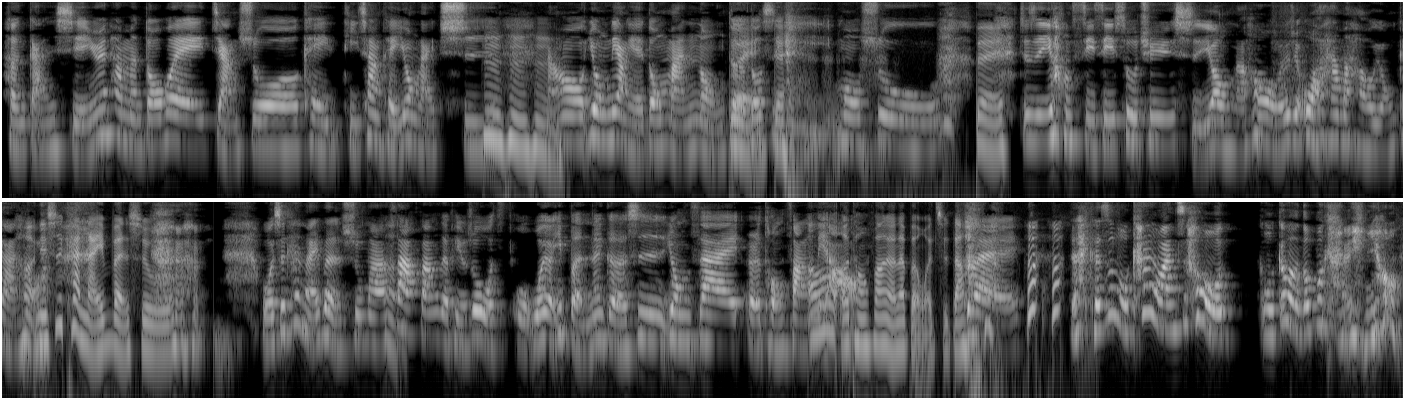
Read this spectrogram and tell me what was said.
很敢写，因为他们都会讲说可以提倡可以用来吃，嗯、哼哼。然后用量也都蛮浓的，对都是以墨数，对，就是用 CC 数去使用，然后我就觉得哇，他们好勇敢哦。你是看哪一本书？我是看哪一本书吗？大方的，比如说我我我有一本那个是用。在儿童方疗，儿童方疗那本我知道。对对，可是我看完之后，我我根本都不敢用，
